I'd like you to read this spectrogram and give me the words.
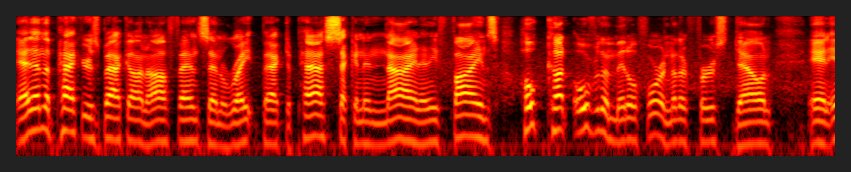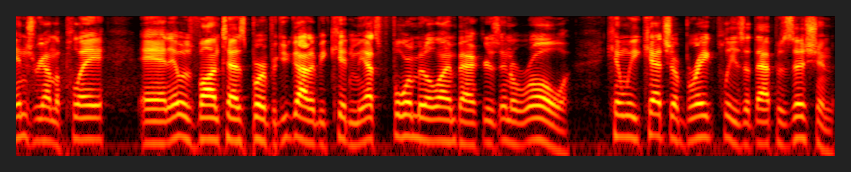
And then the Packers back on offense and Wright back to pass, second and nine, and he finds Hoke cut over the middle for another first down and injury on the play. And it was Vontaze Burfict. You got to be kidding me. That's four middle linebackers in a row. Can we catch a break, please, at that position?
